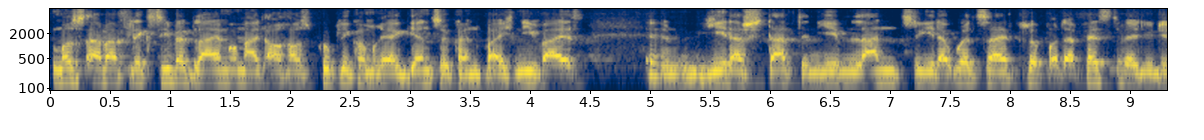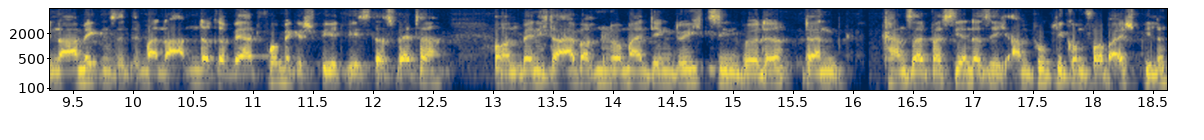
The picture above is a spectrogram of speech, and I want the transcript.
muss aber flexibel bleiben, um halt auch aufs Publikum reagieren zu können, weil ich nie weiß, in jeder Stadt, in jedem Land, zu jeder Uhrzeit, Club oder Festival, die Dynamiken sind immer eine andere. Wer hat vor mir gespielt, wie ist das Wetter? Und wenn ich da einfach nur mein Ding durchziehen würde, dann kann es halt passieren, dass ich am Publikum vorbeispiele.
